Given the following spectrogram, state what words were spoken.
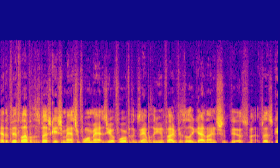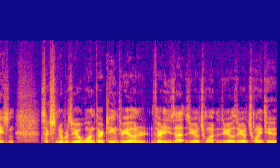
at the fifth level of the specification master format 04 for example the Unified Facility Guidelines uh, specification section number 0113 330.022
